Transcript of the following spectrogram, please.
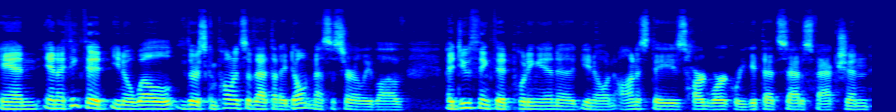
and and i think that you know well there's components of that that i don't necessarily love i do think that putting in a you know an honest day's hard work where you get that satisfaction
